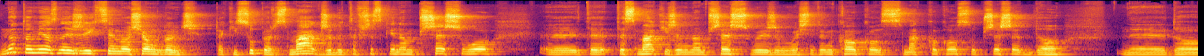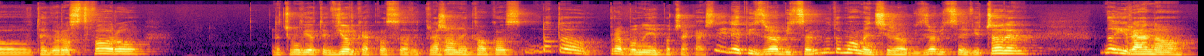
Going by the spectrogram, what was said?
Natomiast no, jeżeli chcemy osiągnąć taki super smak, żeby to wszystkie nam przeszło, e, te, te smaki, żeby nam przeszły, żeby właśnie ten kokos, smak kokosu przeszedł do, e, do tego roztworu, znaczy mówię o tych wiórkach kokosowych, prażony kokos, no to proponuję poczekać. No i lepiej zrobić sobie, bo to moment się robi, zrobić sobie wieczorem, no i rano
